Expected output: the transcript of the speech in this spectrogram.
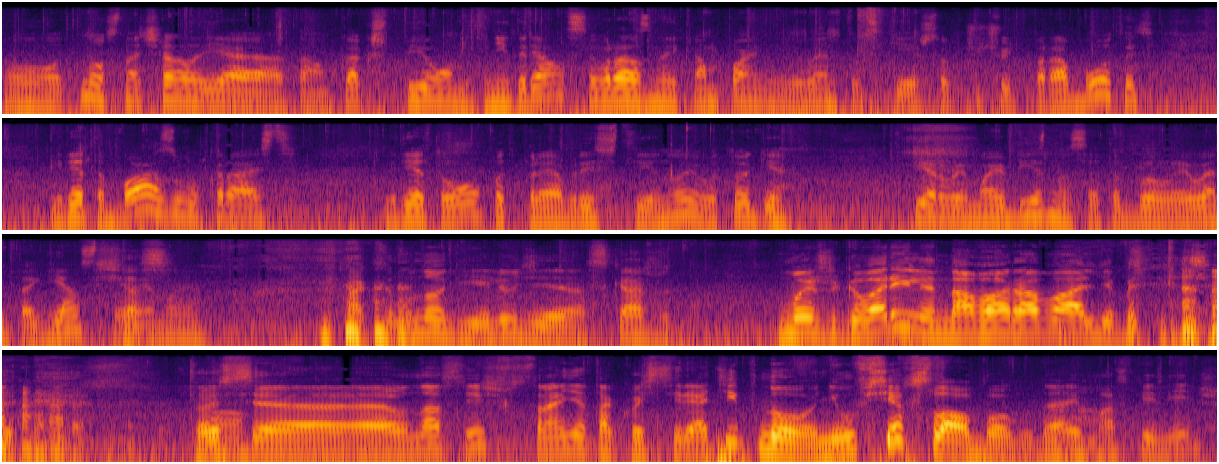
Вот. Ну, сначала я там как шпион внедрялся в разные компании ивентовские, чтобы чуть-чуть поработать, где-то базу украсть, где-то опыт приобрести. Ну и в итоге первый мой бизнес это было ивент-агентство. И мы- Как многие люди скажут, мы же говорили, наворовали, блядь. То есть э, у нас, видишь, в стране такой стереотип, но не у всех, слава богу, да, и в. Москве меньше,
